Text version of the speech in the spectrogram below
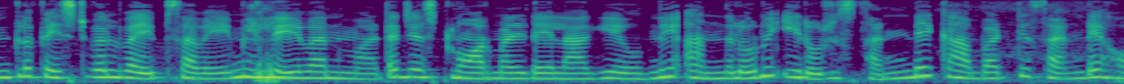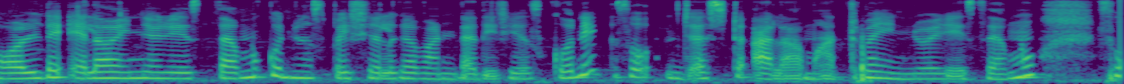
ఇంట్లో ఫెస్టివల్ వైబ్స్ అవేమీ లేవన్నమాట. జస్ట్ నార్మల్ డే లాగే ఉంది. అందులోనూ ఈరోజు సండే కాబట్టి సండే హాలిడే ఎలా ఎంజాయ్ చేస్తామో కొంచెం స్పెషల్గా వంట అది చేసుకొని సో జస్ట్ అలా మాత్రమే ఎంజాయ్ చేసాము. సో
